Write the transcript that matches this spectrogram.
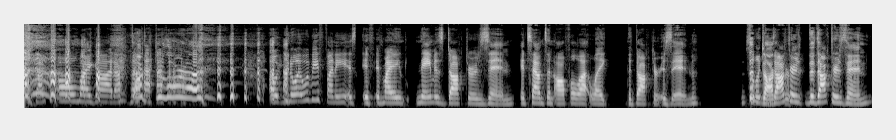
Oh my god, Dr. Laura. oh, you know what would be funny is if if my name is Dr. Zin, it sounds an awful lot like the doctor is in. So The like doctor- the doctor the doctor's in.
